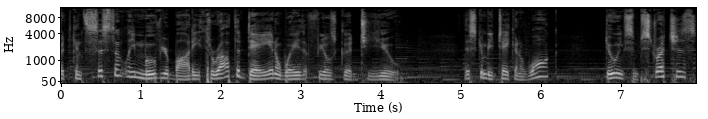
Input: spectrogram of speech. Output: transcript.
but consistently move your body throughout the day in a way that feels good to you. This can be taking a walk, doing some stretches,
